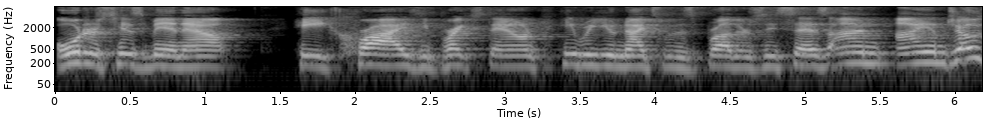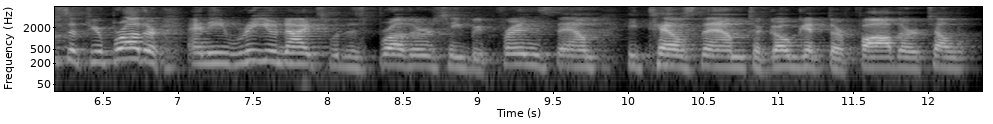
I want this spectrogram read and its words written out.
orders his men out. He cries, he breaks down, he reunites with his brothers. He says, I'm, I am Joseph, your brother. And he reunites with his brothers. He befriends them. He tells them to go get their father, tell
